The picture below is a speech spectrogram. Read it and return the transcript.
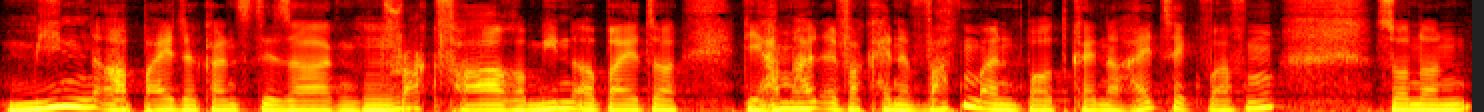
Minenarbeiter, kannst du sagen, mhm. Truckfahrer, Minenarbeiter, die haben halt einfach keine Waffen an Bord, keine Hightech-Waffen, sondern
